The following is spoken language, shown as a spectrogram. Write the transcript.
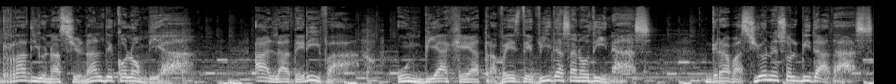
Radio Nacional de Colombia. A la deriva. Un viaje a través de vidas anodinas. Grabaciones olvidadas.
